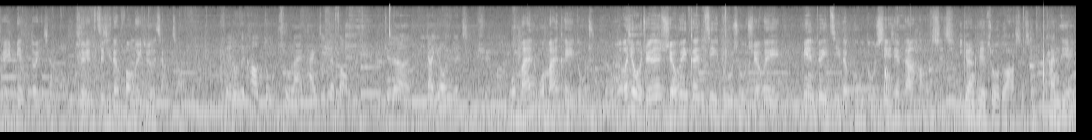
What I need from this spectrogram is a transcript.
可以面对这样。所以自己的风雨就是假招。所以都是靠独处来排解这种你觉得比较忧郁的情绪吗？我蛮我蛮可以独处的，我而且我觉得学会跟自己独处，学会面对自己的孤独是一件非常好的事情。一个人可以做多少事情？看电影，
